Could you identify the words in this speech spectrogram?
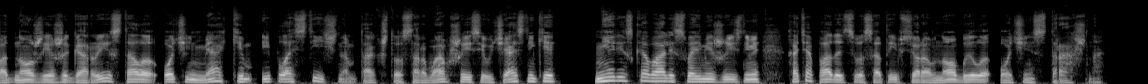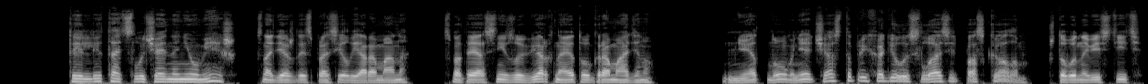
Подножье же горы стало очень мягким и пластичным, так что сорвавшиеся участники не рисковали своими жизнями, хотя падать с высоты все равно было очень страшно. «Ты летать случайно не умеешь?» — с надеждой спросил я Романа, смотря снизу вверх на эту громадину. «Нет, но мне часто приходилось лазить по скалам, чтобы навестить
